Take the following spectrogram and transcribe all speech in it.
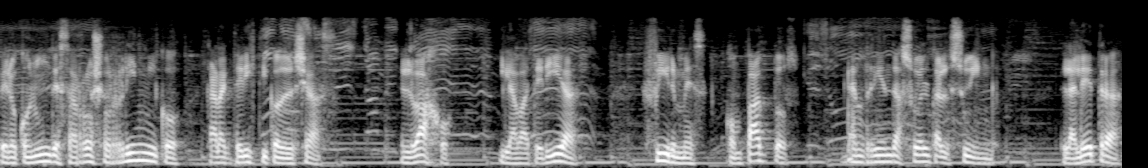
pero con un desarrollo rítmico característico del jazz. El bajo y la batería, firmes, compactos, dan rienda suelta al swing. La letra,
